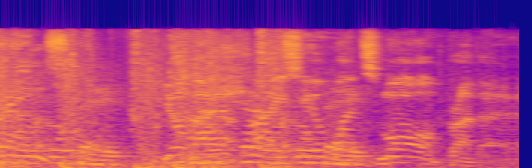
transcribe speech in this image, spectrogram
marines! Your I man shall applies here once more, brother.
